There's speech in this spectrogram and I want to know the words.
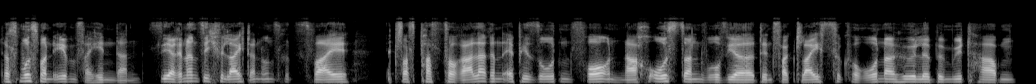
Das muss man eben verhindern. Sie erinnern sich vielleicht an unsere zwei etwas pastoraleren Episoden vor und nach Ostern, wo wir den Vergleich zur Corona-Höhle bemüht haben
